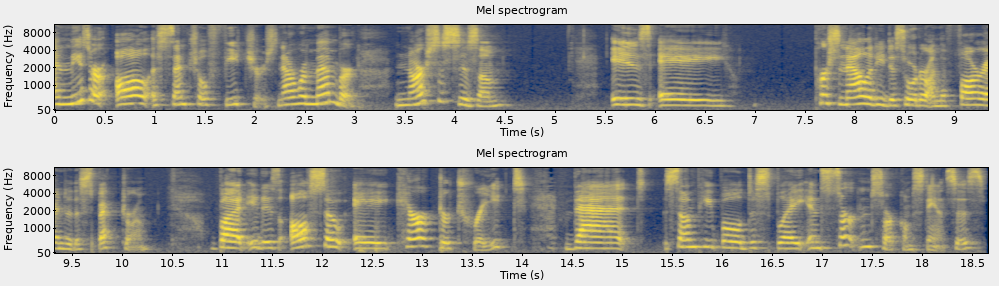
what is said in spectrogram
And these are all essential features. Now remember, narcissism is a personality disorder on the far end of the spectrum, but it is also a character trait that some people display in certain circumstances.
